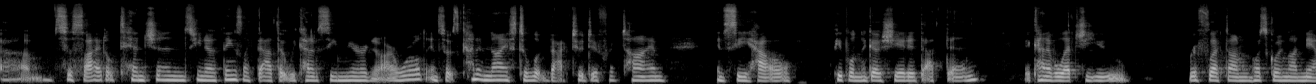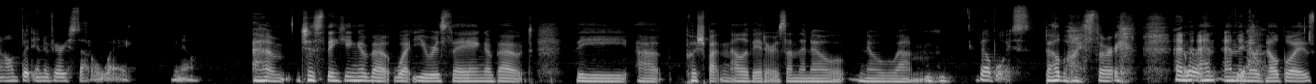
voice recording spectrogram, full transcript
um, societal tensions, you know, things like that that we kind of see mirrored in our world. And so it's kind of nice to look back to a different time and see how people negotiated that then. It kind of lets you reflect on what's going on now, but in a very subtle way, you know. Um, just thinking about what you were saying about the uh, push button elevators and the no no um, mm-hmm. bellboys bellboys sorry and or, and, and the yeah. no bellboys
